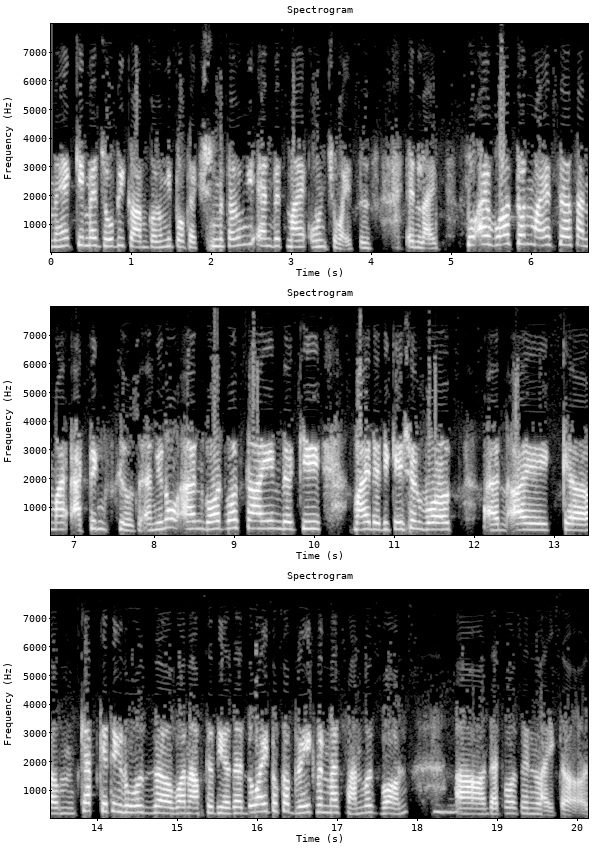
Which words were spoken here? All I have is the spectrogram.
महक कि मैं जो भी काम करूँगी परफेक्शन में करूँगी and with my own choices in life So I worked on myself and my acting skills and you know, and God was kind ki my dedication worked and I um, kept getting roles uh, one after the other. Though I took a break when my son was born, mm-hmm. uh, that was in like uh,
